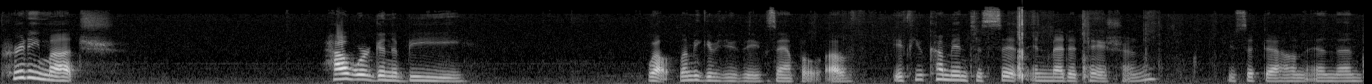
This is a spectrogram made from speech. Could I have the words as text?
pretty much how we're going to be. Well, let me give you the example of if you come in to sit in meditation, you sit down and then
